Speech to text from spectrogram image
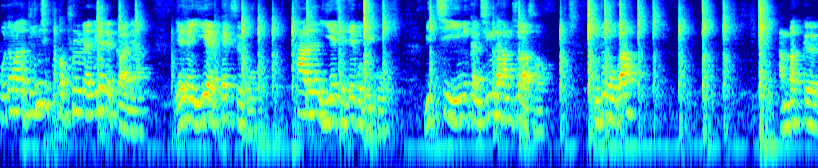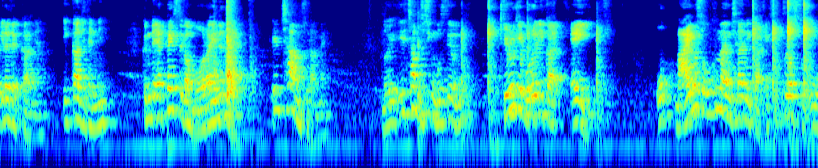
보자마자 두중식부터 풀면 이래 될 거 아니야. 얘는 2의 fx고 8은 2의 세제곱이고 밑이 2니까 증가 함수라서 부등호가 안 바뀌어 이래 될 거 아니야. 이까지 됐니? 근데 fx가 뭐라 했는데 1차 함수라며. 너 1차 함수 지금 못 세우니? 기울기 모르니까 a 5, 마이너스 5,0 지나니까 x 플러스 5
